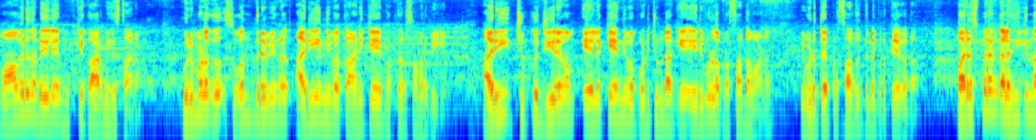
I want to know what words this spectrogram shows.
വാവരുനടയിലെ മുഖ്യ കാർമ്മിക സ്ഥാനം. കുരുമുളക് സുഗന്ധദ്രവ്യങ്ങൾ അരി എന്നിവ കാണിക്കയായി ഭക്തർ സമർപ്പിക്കും. അരി ചുക്ക് ജീരകം ഏലക്ക എന്നിവ പൊടിച്ചുണ്ടാക്കിയ എരിവുള്ള പ്രസാദമാണ് ഇവിടുത്തെ പ്രസാദത്തിന്റെ പ്രത്യേകത. പരസ്പരം കലഹിക്കുന്ന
